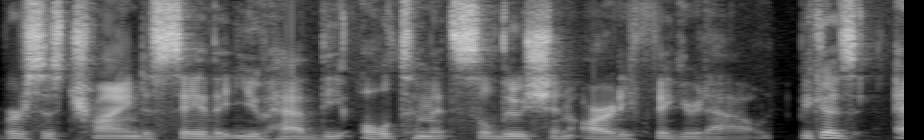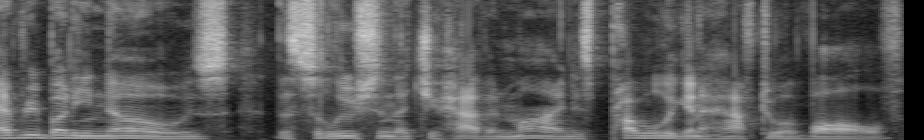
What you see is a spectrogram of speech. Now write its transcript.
versus trying to say that you have the ultimate solution already figured out. Because everybody knows the solution that you have in mind is probably going to have to evolve.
